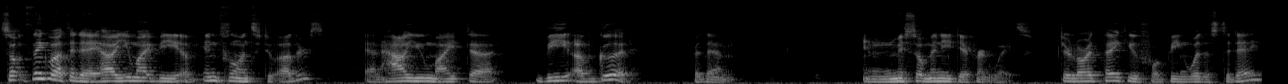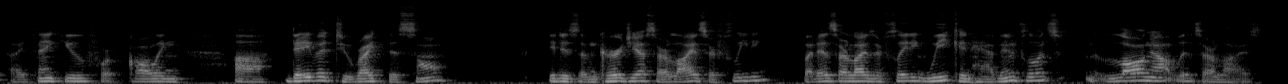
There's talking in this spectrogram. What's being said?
So think about today how you might be of influence to others and how you might uh, be of good for them in so many different ways. Dear Lord, thank you for being with us today. I thank you for calling uh, David to write this psalm. It is encouraging us. Our lives are fleeting, but as our lives are fleeting, we can have influence that long outlives our lives.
